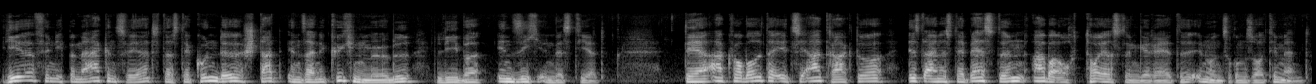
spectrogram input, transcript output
Hier finde ich bemerkenswert, dass der Kunde statt in seine Küchenmöbel lieber in sich investiert. Der Aquavolta ECA Traktor ist eines der besten, aber auch teuersten Geräte in unserem Sortiment.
